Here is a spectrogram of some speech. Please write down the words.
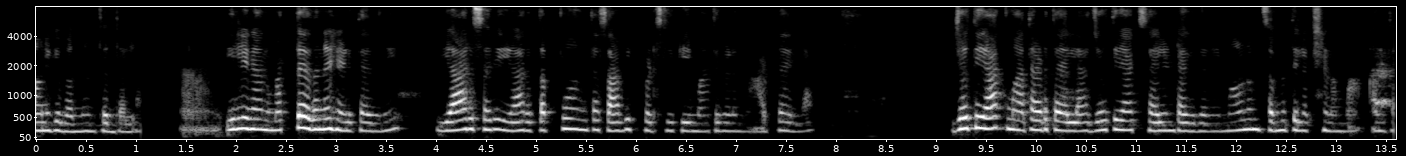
ಅವನಿಗೆ ಬಂದಂಥದ್ದಲ್ಲ. ಇಲ್ಲಿ ನಾನು ಮತ್ತೆ ಅದನ್ನೇ ಹೇಳ್ತಾ ಇದ್ದೀನಿ. ಯಾರು ಸರಿ, ಯಾರು ತಪ್ಪು ಅಂತ ಸಾಬೀತುಪಡಿಸ್ಲಿಕ್ಕೆ ಈ ಮಾತುಗಳನ್ನ ಆಡ್ತಾ ಇಲ್ಲ. ಜ್ಯೋತಿ ಯಾಕೆ ಮಾತಾಡ್ತಾ ಇಲ್ಲ? ಜ್ಯೋತಿ ಯಾಕೆ ಸೈಲೆಂಟ್ ಆಗಿದ್ದಾಳೆ ಮೌನಂ ಸಮ್ಮತಿ ಲಕ್ಷಣಮ್ಮ ಅಂತ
